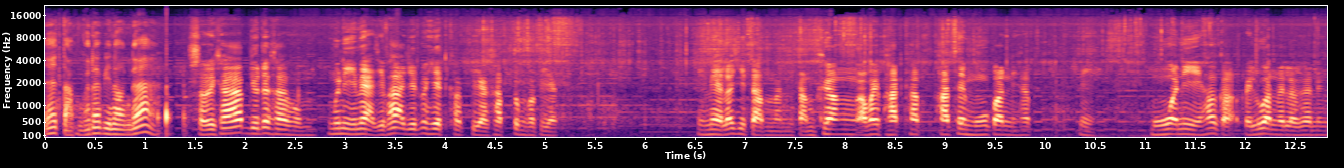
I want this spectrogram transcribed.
ยายตำก็ได้พี่น้องเด้อสวัสดีครับยุทธครับผมมือนี้แม่สิพายุทธมาเฮ็ดข้าวเปียกครับต้มข้าวเปียกนี่แม่แล้วสิตำมันตำเครื่องเอาไว้พัดครับพัดใส่หมูก่อนนี่ครับนี่หมูอันนี้เฮาก็ไปล้วนไว้แล้วเทื่อนึง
